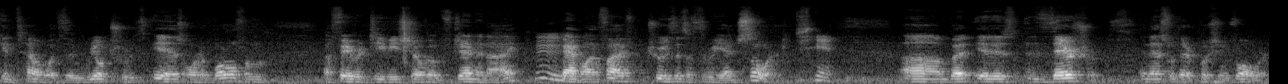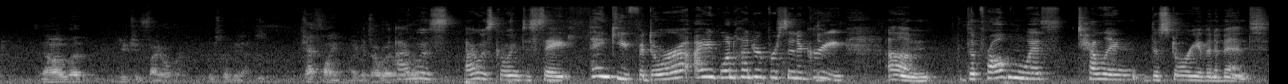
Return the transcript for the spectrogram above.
can tell what the real truth is, or to borrow from a favorite TV show of Jen and I, Hmm. Babylon 5, truth is a three edged sword. Yeah. Um, but it is their truth, and that's what they're pushing forward. Now I'll let you two fight over it. Who's going to be next? Kathleen, I can tell by I was I was going to say thank you, Fedora. I 100% agree. Um, the problem with telling the story of an event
